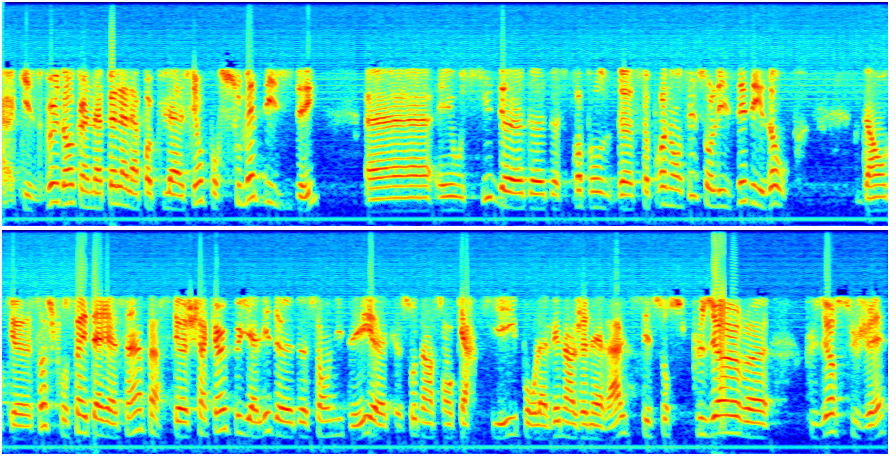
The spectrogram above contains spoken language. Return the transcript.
euh, qui se veut donc un appel à la population pour soumettre des idées et aussi de, de, de, se propose, de se prononcer sur les idées des autres. Donc, ça, je trouve ça intéressant parce que chacun peut y aller de, de son idée, que ce soit dans son quartier, pour la ville en général. C'est sur plusieurs plusieurs sujets.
